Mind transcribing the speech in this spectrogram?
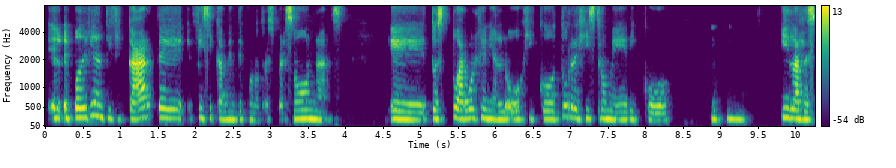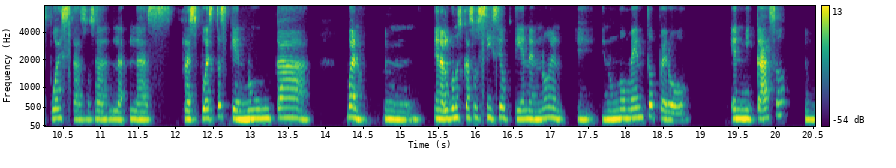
el, poder identificarte físicamente con otras personas, eh, tu, tu árbol genealógico, tu registro médico, mm, y las respuestas, o sea, las respuestas que nunca, bueno, en, algunos casos sí se obtienen, ¿no? En, en, un momento, pero en mi caso, mm,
